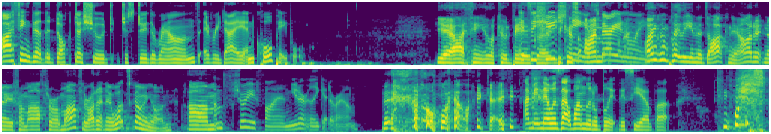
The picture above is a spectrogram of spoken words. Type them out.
I think that the doctor should just do the rounds every day and call people. Yeah, I think look, it would be It's a good huge because thing. It's I'm very annoying. I'm completely in the dark now. I don't know if I'm Arthur or Martha. I don't know what's going on. Um, I'm sure you're fine. You don't really get around. But oh wow, okay. I mean, there was that one little blip this year, but What?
